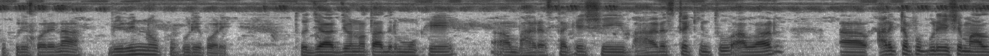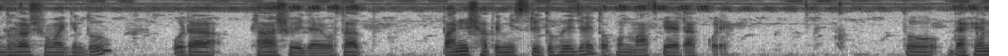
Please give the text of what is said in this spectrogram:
পুকুরে পড়ে না। বিভিন্ন পুকুরে পড়ে। তো যার জন্য তাদের মুখে ভাইরাস থাকে, সেই ভাইরাসটা কিন্তু আবার আরেকটা পুকুরে এসে মাছ ধরার সময় কিন্তু ওটা ফ্লাশ হয়ে যায়, অর্থাৎ পানির সাথে মিশ্রিত হয়ে যায়, তখন মাছকে অ্যাটাক করে। তো দেখেন,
